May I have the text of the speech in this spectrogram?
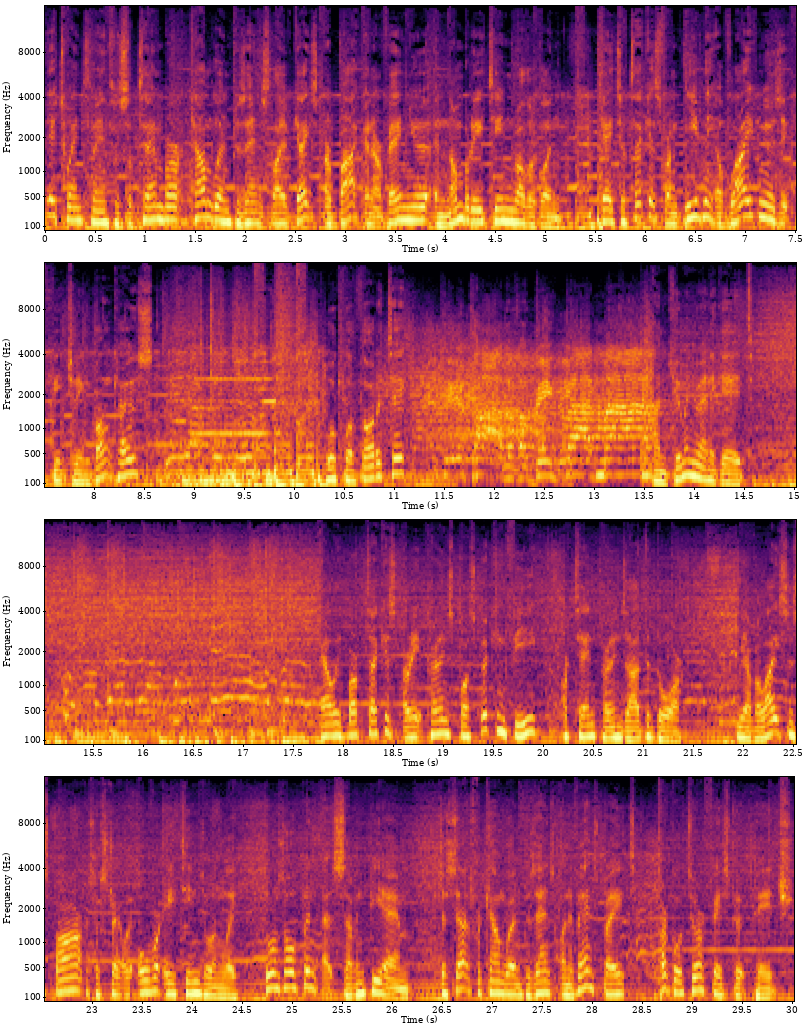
Friday 29th of September, Camglen Presents Live Gigs are back in our venue in number 18 Rutherglen. Get your tickets for an evening of live music featuring Bunkhouse, Local Authority, and Human Renegade. Early bird tickets are £8 plus booking fee or £10 at the door. We have a licensed bar, so strictly over 18s only. Doors open at 7pm. Just search for Camglen Presents on Eventbrite or go to our Facebook page.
